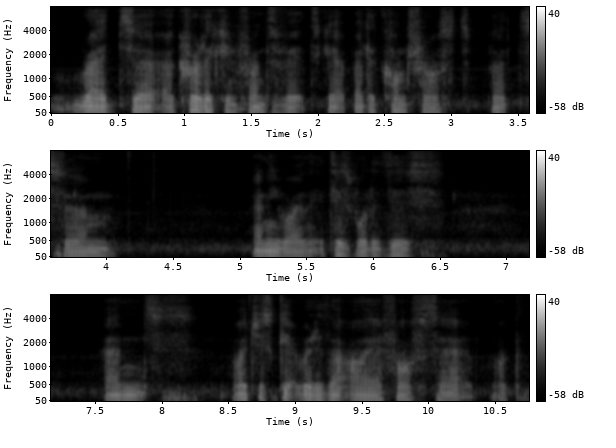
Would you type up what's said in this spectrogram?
red uh, acrylic in front of it to get better contrast. But um, anyway it is what it is and I just get rid of that IF offset I can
